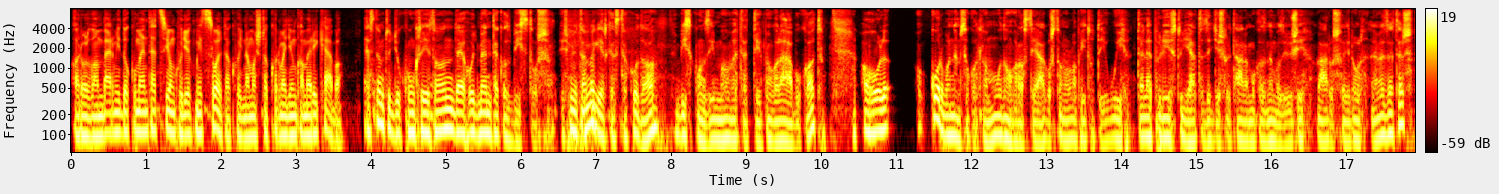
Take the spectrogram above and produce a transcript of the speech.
Arról van bármi dokumentációnk, hogy ők mit szóltak, hogy na most akkor megyünk Amerikába? Ezt nem tudjuk konkrétan, de hogy mentek, az biztos. És miután megérkeztek oda, Wisconsinban vetették meg a lábukat, ahol a korban nem szokatlan módon Haraszti Ágoston alapított egy új települést, ugye hát az Egyesült Államok az nem az ősi városairól nevezetes,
